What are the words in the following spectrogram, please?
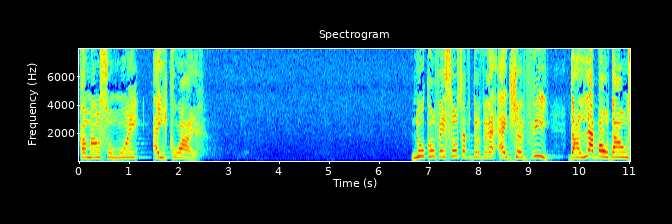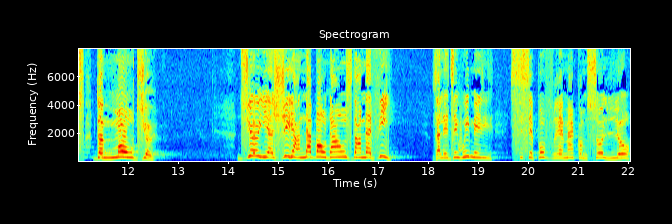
commencent au moins à y croire. Nos confessions, ça devrait être je vis dans l'abondance de mon Dieu. Dieu y agit en abondance dans ma vie. Vous allez dire oui, mais si ce n'est pas vraiment comme ça, là,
